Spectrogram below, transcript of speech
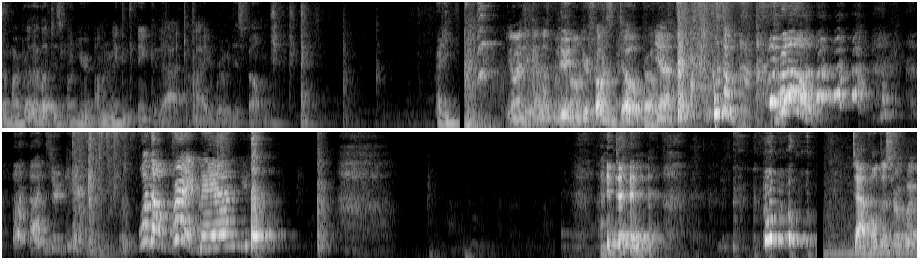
so my brother left his phone here. I'm gonna make him think that I ruined his phone. Ready? Yo, I think I left my Dude, phone. your phone's dope, bro. Yeah. What the Bro! what the frick, man? I did it. Dad, hold this real quick.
